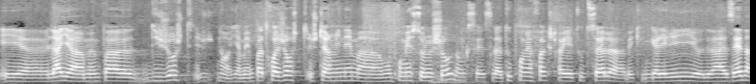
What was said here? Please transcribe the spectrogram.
Et euh, là, il y a même pas dix jours, non, il y a même pas trois jours, je, terminais mon premier solo show. Donc c'est la toute première fois que je travaillais toute seule avec une galerie de A à Z.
